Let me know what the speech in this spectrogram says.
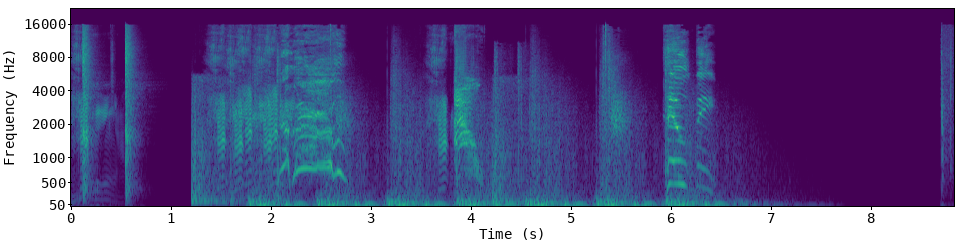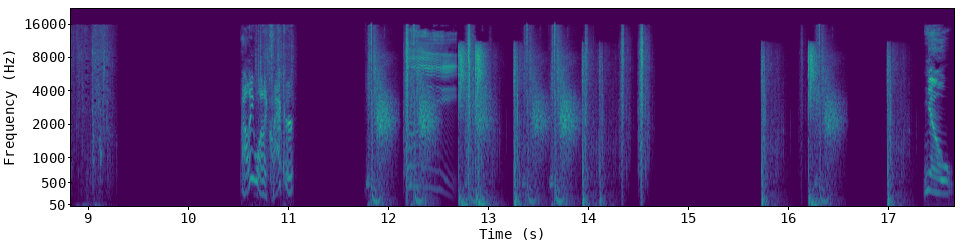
Help me! Want a cracker. No.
